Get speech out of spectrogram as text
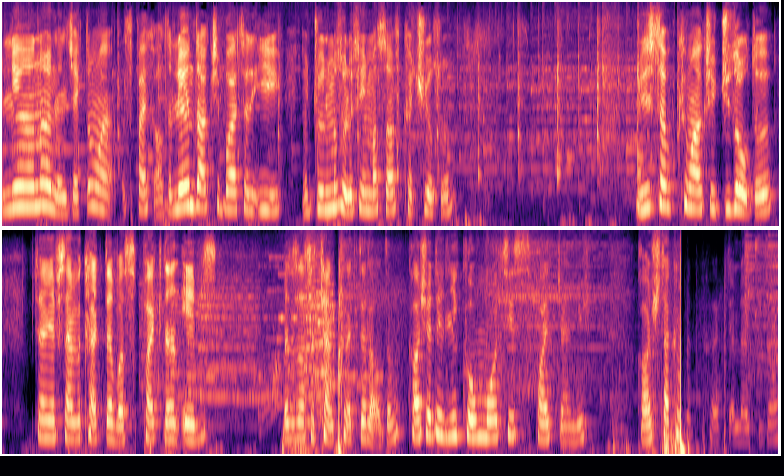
Leon'u önerecektim ama Spike aldı. Leon da akışı bu haritada iyi. Yani görülmez öyle senin masraf kaçıyorsun. Birisi tabi kım akışı güzel oldu. Bir tane efsane karakter var. Spike'dan Ames. Ben zaten tank karakter aldım. Karşıda Lico, Mortis, Spike gelmiş. Karşı takımda karakterler güzel.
